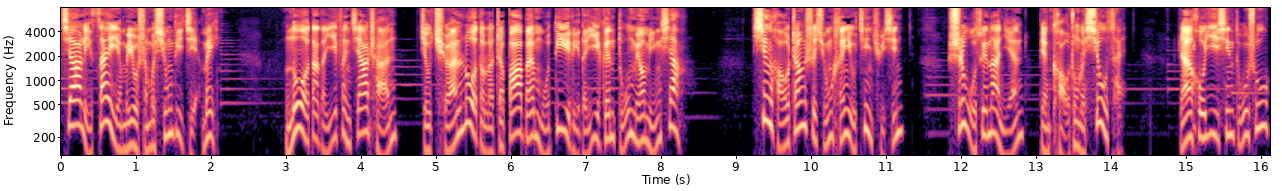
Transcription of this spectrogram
家里再也没有什么兄弟姐妹，偌大的一份家产就全落到了这八百亩地里的一根独苗名下。幸好张世雄很有进取心，十五岁那年便考中了秀才。然后一心读书，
